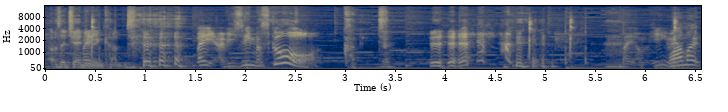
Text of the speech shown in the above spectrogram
That was a genuine cunt. Wait, have you seen my score? Cunt. Mate, I'm eating. Why am I?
